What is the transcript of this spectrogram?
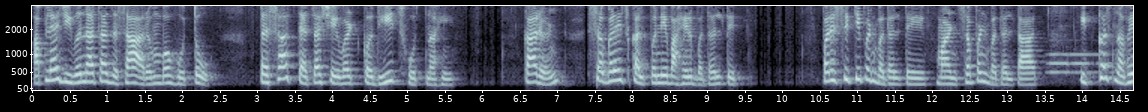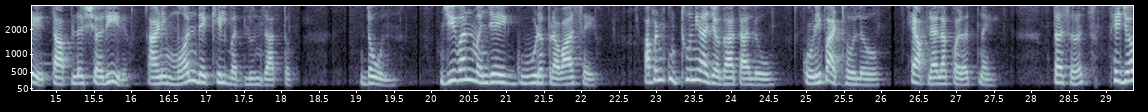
आपल्या जीवनाचा जसा आरंभ होतो तसाच त्याचा शेवट कधीच होत नाही. कारण सगळेच कल्पनेबाहेर बदलते. परिस्थिती पण बदलते माणसं पण बदलतात. इतकंच नव्हे तर आपलं शरीर आणि मन देखील बदलून जातं. दोन जीवन म्हणजे एक गूढ प्रवास आहे. आपण कुठून या जगात आलो कोणी पाठवलं हे आपल्याला कळत नाही. तसंच हे जग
